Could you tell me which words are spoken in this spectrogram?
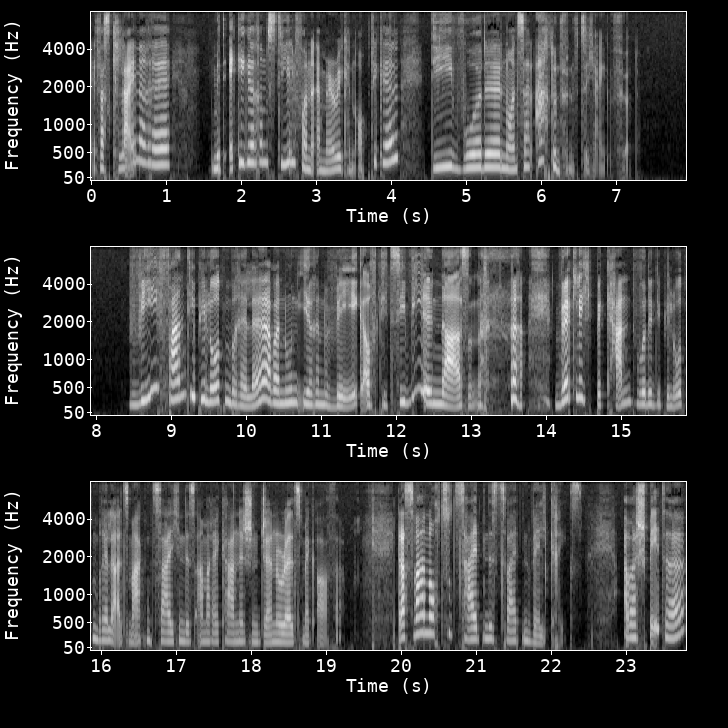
etwas kleinere, mit eckigerem Stil von American Optical, die wurde 1958 eingeführt. Wie fand die Pilotenbrille aber nun ihren Weg auf die zivilen Nasen? Wirklich bekannt wurde die Pilotenbrille als Markenzeichen des amerikanischen Generals MacArthur. Das war noch zu Zeiten des Zweiten Weltkriegs. Aber später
